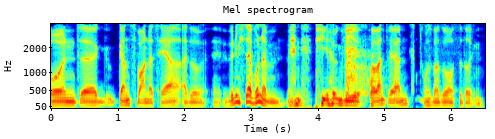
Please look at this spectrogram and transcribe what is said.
und äh, ganz woanders her. Also äh, würde mich sehr wundern, wenn die irgendwie verwandt werden, um es mal so auszudrücken.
